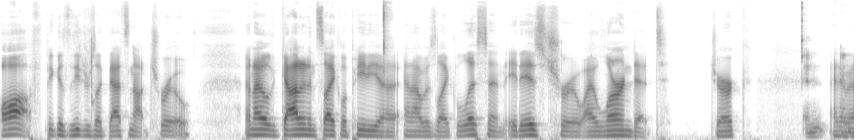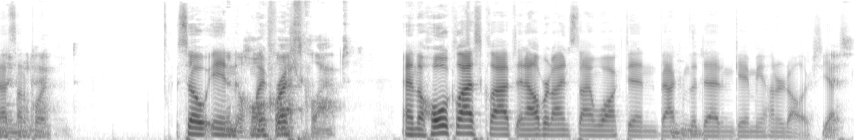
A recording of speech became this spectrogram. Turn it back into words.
off because the teacher's like, that's not true. And I got an encyclopedia and I was like, listen, it is true. I learned it, jerk. And, Anyway, and that's not important. happened? So in and the whole my class fresh clapped. and the whole class clapped, and Albert Einstein walked in back from the Mhm. dead and gave me a hundred dollars. Yes. Yes.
